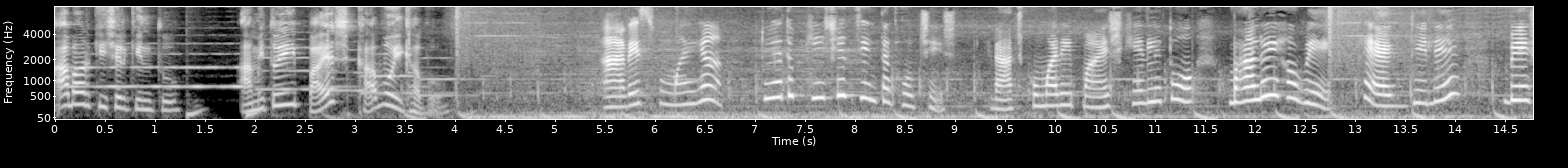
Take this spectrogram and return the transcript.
আবার কিসের কিন্তু? আমি তো এই পায়েস খাবোই খাব। আরে সুমাইয়া তুই এত কিসের চিন্তা করছিস? রাজকুমারী পায়েস খেলে তো ভালোই হবে। এক ঢিলে বেশ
